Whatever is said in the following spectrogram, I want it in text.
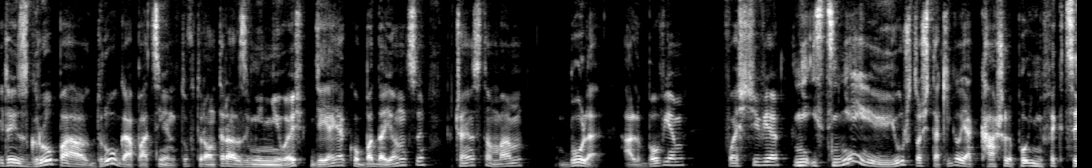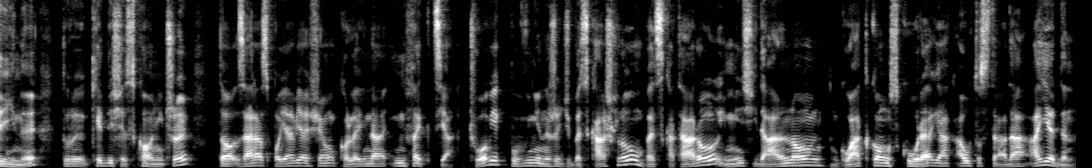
I to jest grupa druga pacjentów, którą teraz wymieniłeś, gdzie ja jako badający często mam bóle, albowiem właściwie nie istnieje już coś takiego jak kaszel poinfekcyjny, który kiedy się skończy, to zaraz pojawia się kolejna infekcja. Człowiek powinien żyć bez kaszlu, bez kataru i mieć idealną, gładką skórę jak autostrada A1.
